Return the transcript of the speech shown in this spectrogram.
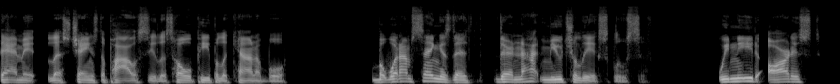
Damn it, let's change the policy. Let's hold people accountable." But what I'm saying is that they're not mutually exclusive. We need artists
